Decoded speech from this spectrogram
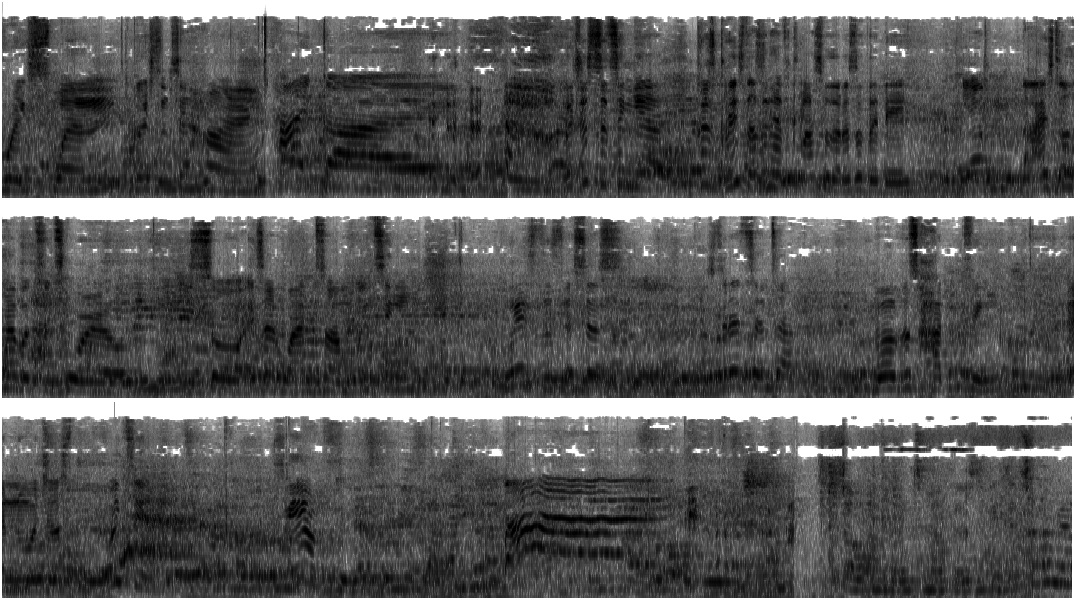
Grace One. Grace One say hi. Hi guys. We're just sitting here because Grace doesn't have class for the rest of the day. Yep. I still have a tutorial. So it's at one, so I'm waiting. Where's this? This is student center. Well, this hot thing. And we're just waiting. So yeah. Bye. So I'm going to my philosophy tutorial.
